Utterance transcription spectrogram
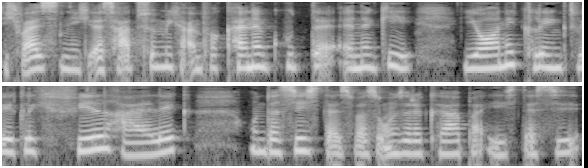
ich weiß nicht, es hat für mich einfach keine gute Energie. Yoni klingt wirklich viel heilig und das ist es, was unser Körper ist. Das ist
